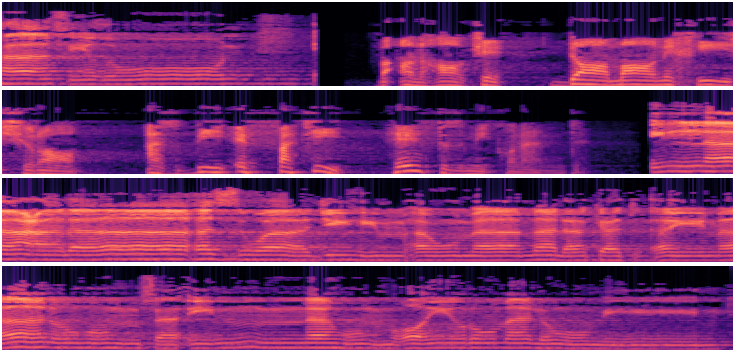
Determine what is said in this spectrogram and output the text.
حافظون. و آنها که دامان خیش را از بی افتی حفظ می کنند إلا على أزواجهم أو ما ملكت أيمانهم فإنهم غير ملومين.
